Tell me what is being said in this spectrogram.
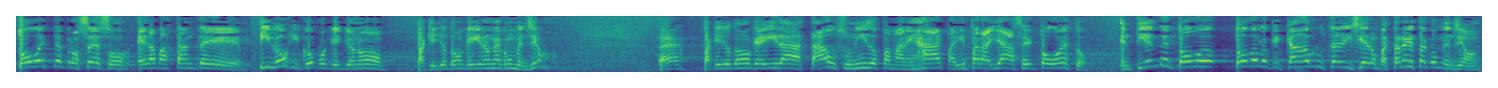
todo este proceso era bastante ilógico porque yo no, ¿para qué yo tengo que ir a una convención? ¿Eh? ¿Para qué yo tengo que ir a Estados Unidos para manejar, para ir para allá, hacer todo esto? ¿Entiende todo, todo lo que cada uno de ustedes hicieron para estar en esta convención?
